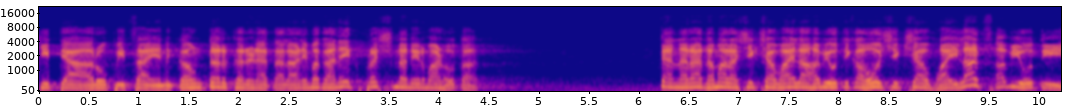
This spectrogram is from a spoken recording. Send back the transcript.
की त्या आरोपीचा एन्काउंटर करण्यात आला आणि मग अनेक प्रश्न निर्माण होतात. त्या नराधमाला शिक्षा व्हायला हवी होती का? हो शिक्षा व्हायलाच हवी होती.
